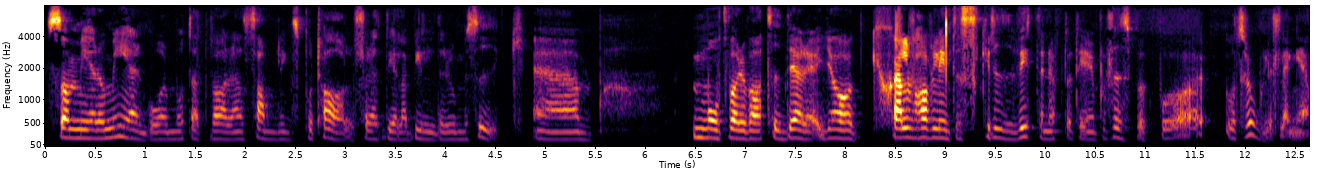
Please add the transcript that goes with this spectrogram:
som mer och mer går mot att vara en samlingsportal för att dela bilder och musik. Eh, mot vad det var tidigare. Jag själv har väl inte skrivit en uppdatering på Facebook på otroligt länge.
